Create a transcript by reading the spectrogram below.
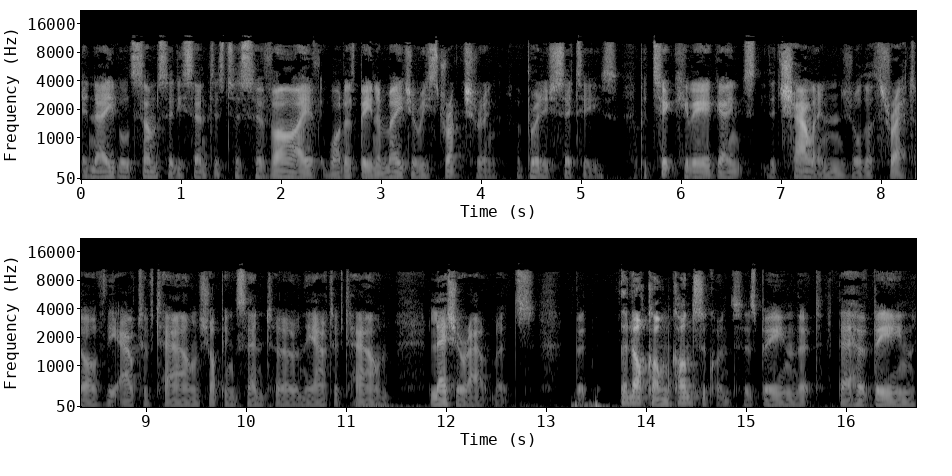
enabled some city centres to survive what has been a major restructuring of British cities, particularly against the challenge or the threat of the out of town shopping centre and the out of town leisure outlets. But the knock on consequence has been that there have been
